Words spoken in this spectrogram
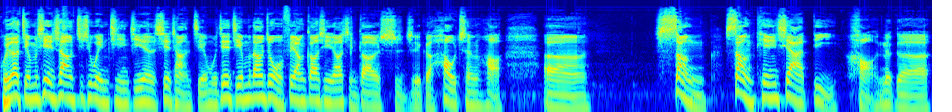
回到节目线上，继续为您进行今天的现场节目。今天节目当中，我非常高兴邀请到的是这个号称哈，呃，上上天下地好，那个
